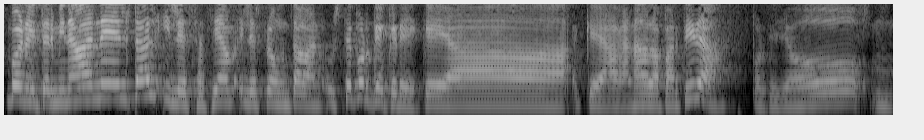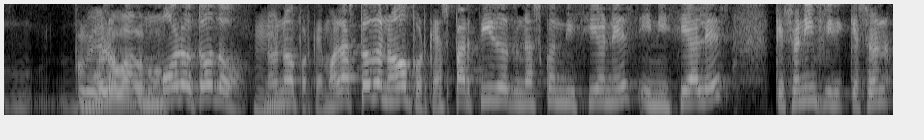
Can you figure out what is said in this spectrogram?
Bueno, y terminaban el tal y les hacían, y les preguntaban, ¿usted por qué cree que ha, que ha ganado la partida? Porque yo mm, Porque yo molo, lo valgo. molo todo. No, no, porque molas todo, no, porque has partido de unas condiciones iniciales que son infin- que son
